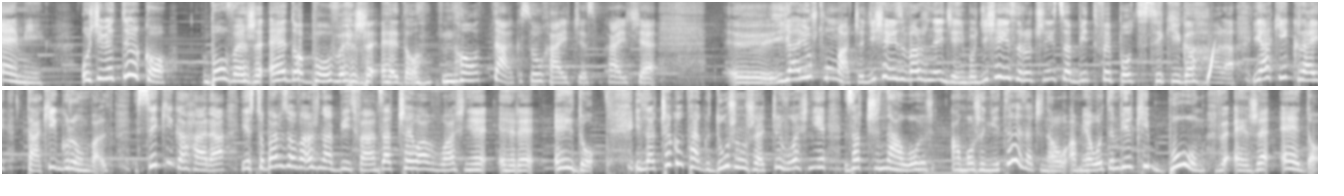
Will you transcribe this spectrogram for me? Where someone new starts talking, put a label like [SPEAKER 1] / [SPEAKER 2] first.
[SPEAKER 1] Emi, u ciebie tylko Bowerze Edo, Bowerze Edo. No tak, słuchajcie, słuchajcie. Yy, ja już tłumaczę. Dzisiaj jest ważny dzień, bo dzisiaj jest rocznica bitwy pod Sekigahara. Jaki kraj, taki Grunwald. Sekigahara jest to bardzo ważna bitwa. Zaczęła właśnie erę Edo. I dlaczego tak dużo rzeczy właśnie zaczynało, a może nie tyle zaczynało, a miało ten wielki boom w erze Edo?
